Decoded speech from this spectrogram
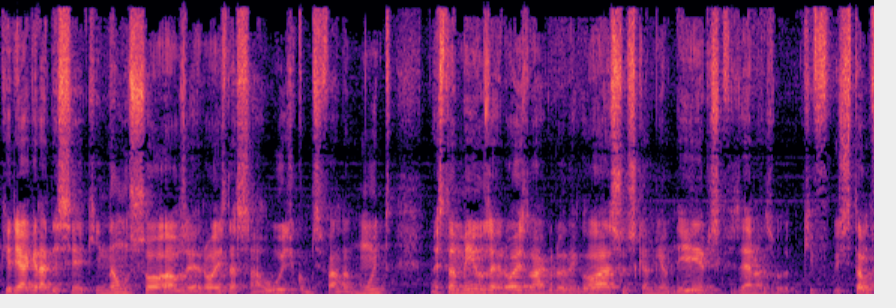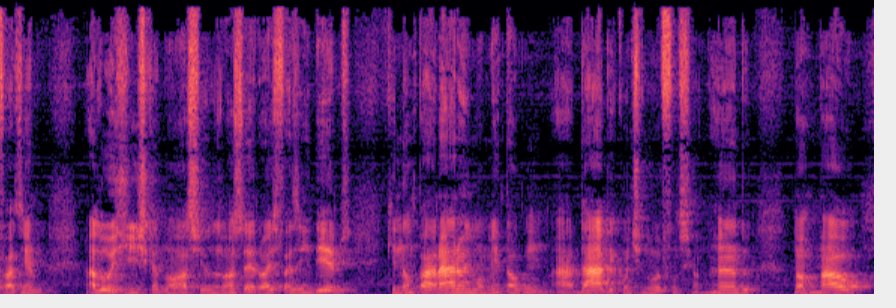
queria agradecer aqui não só aos heróis da saúde, como se fala muito, mas também aos heróis do agronegócio, os caminhoneiros que, fizeram as, que estão fazendo a logística nossa e os nossos heróis fazendeiros, que não pararam em momento algum. A ADAB continua funcionando, normal,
